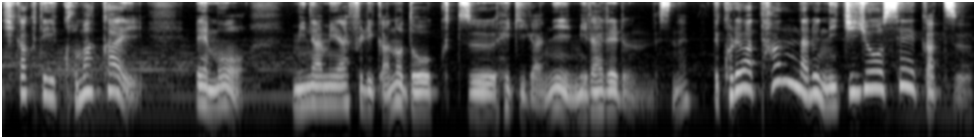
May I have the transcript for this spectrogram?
比較的細かい絵も南アフリカの洞窟壁画に見られるんですね。でこれは単なる日常生活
